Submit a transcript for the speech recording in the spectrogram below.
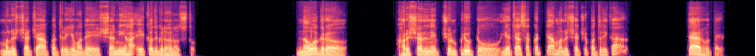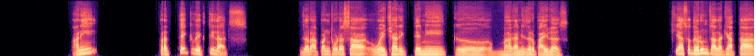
मनुष्याच्या पत्रिकेमध्ये शनी हा एकच ग्रह नसतो. नवग्रह हर्षल नेपच्यून प्लुटो याच्या सकट त्या मनुष्याची पत्रिका तयार होते आणि प्रत्येक व्यक्तीलाच जर आपण थोडासा वैचारिकतेने भागाने जर पाहिलंच की असं धरून चाला की आता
